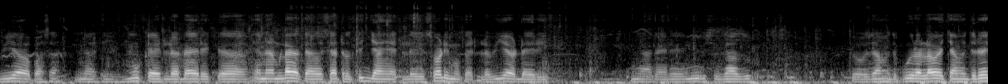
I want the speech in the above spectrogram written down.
વી આવે પાછા ત્યાંથી મૂકે એટલે ડાયરેક્ટ એને એમ લાગે કે સેટલ થઈ જાય એટલે એ છોડી મૂકે એટલે વી આવે ડાયરેક્ટ ત્યાં કાંઈ રહે નહીં, પછી જાજુ. તો જ્યાં સુધી પૂરા લાવે ત્યાં સુધી રહે.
